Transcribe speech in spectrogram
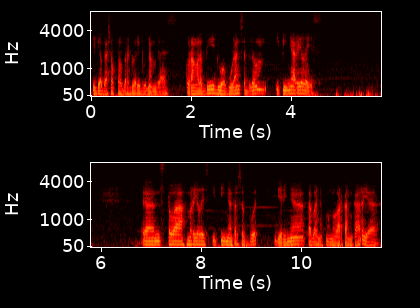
13 Oktober 2016, kurang lebih dua bulan sebelum EP-nya rilis. Dan setelah merilis EP-nya tersebut, dirinya tak banyak mengeluarkan karya,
